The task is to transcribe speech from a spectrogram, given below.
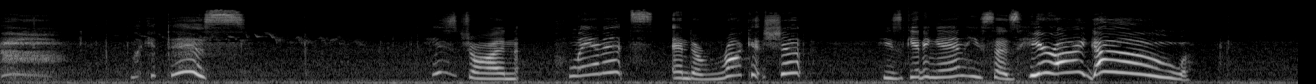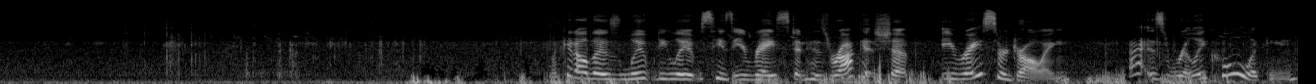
Look at this. He's drawn planets and a rocket ship. He's getting in. He says, here I go. Look at all those loop-de-loops he's erased in his rocket ship eraser drawing. That is really cool looking.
